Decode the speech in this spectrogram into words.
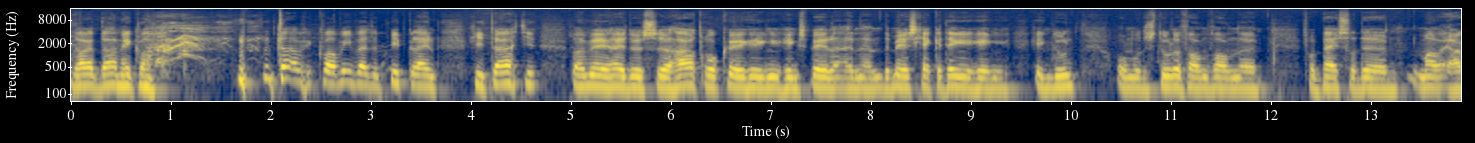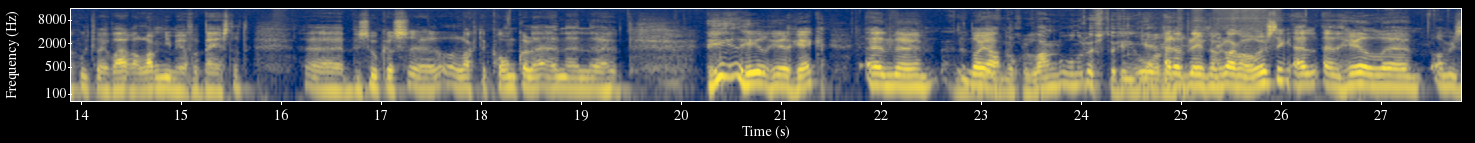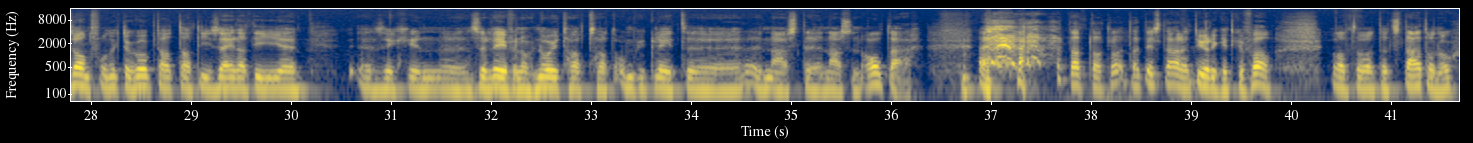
Daar, daarmee kwam... Daar kwam hij met een piepklein gitaartje, waarmee hij dus uh, hardrock uh, ging, ging spelen en, en, de meest gekke dingen ging, ging doen. Onder de stoelen van, van uh, verbijsterde, maar ja goed, wij waren al lang niet meer verbijsterd. bezoekers lag te kronkelen en, en heel, heel, heel gek. En, uh, en dat nou ja, nog lang onrustig in geworden. Ja, en dat bleef nog lang onrustig. En, en heel uh, amusant vond ik toch ook dat, dat hij zei dat hij uh, zich in zijn leven nog nooit had, had omgekleed naast, naast een altaar. dat, dat, dat is daar natuurlijk het geval. Want, want het staat er nog.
